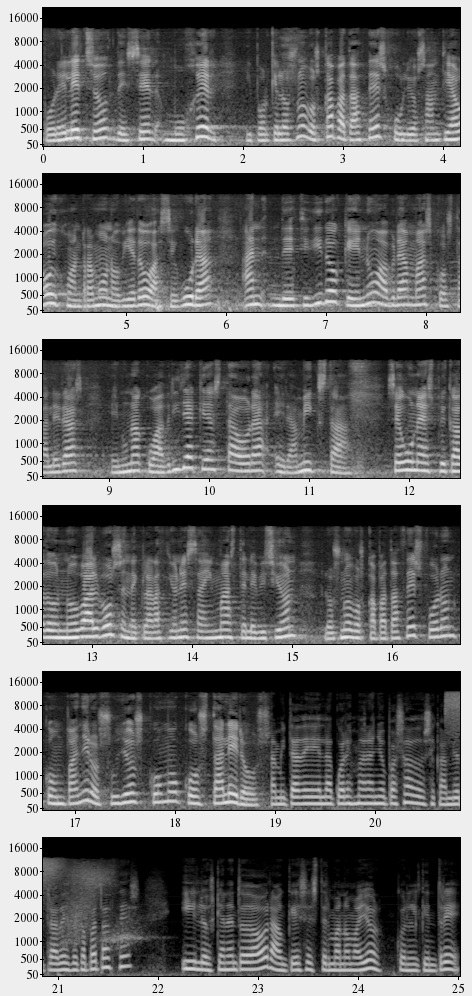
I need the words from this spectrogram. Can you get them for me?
por el hecho de ser mujer y porque los nuevos capataces, Julio Santiago y Juan Ramón Oviedo, asegura, han decidido que no habrá más costaleras en una cuadrilla que hasta ahora era mixta. Según ha explicado Novalvos en declaraciones a IMAS Televisión, los nuevos capataces fueron compañeros suyos como costaleros. A mitad de la cuaresma del año pasado se cambió otra vez de capataces y los que han entrado ahora, aunque es este hermano mayor con el que entré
